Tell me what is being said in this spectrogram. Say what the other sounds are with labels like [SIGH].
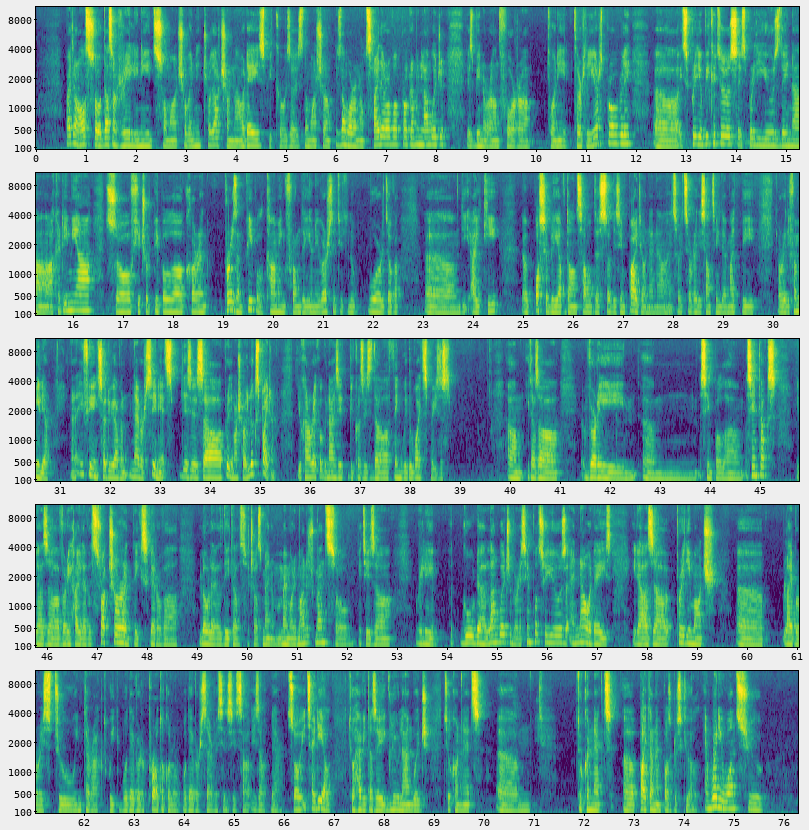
Python also doesn't really need so much of an introduction nowadays because uh, it's not much uh, it's not more an outsider of a programming language. It's been around for uh, 20 30 years probably. It's pretty ubiquitous. It's pretty used in academia. So future people current present people coming from the university to the world of uh, the IT uh, possibly have done some of the studies in Python and uh, so it's already something that might be already familiar. And if you instead you haven't never seen it this is uh, pretty much how it looks Python. You can recognize it because it's the thing with the white spaces. Um, it has a very um, simple um, syntax. It has a very high level structure and takes care of uh, low-level details such as memory management. So it is a really good uh, language very simple to use and nowadays it has uh, pretty much uh, libraries to interact with whatever protocol or whatever services is out, is out there. So it's ideal to have it as a glue language to connect um, to connect uh, Python and PostgreSQL. And when you want to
